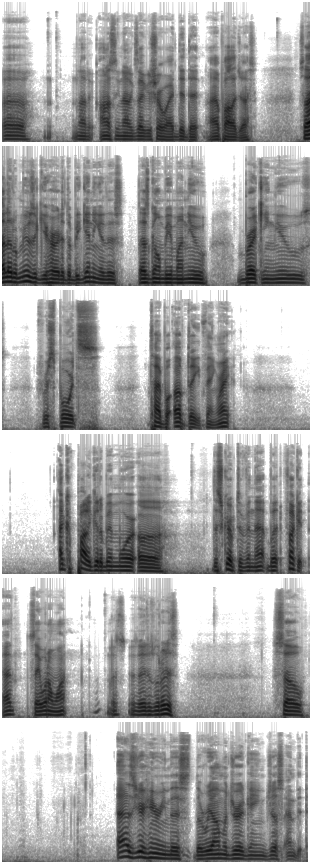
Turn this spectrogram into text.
Uh, not honestly not exactly sure why I did that. I apologize. So that little music you heard at the beginning of this, that's gonna be my new breaking news for sports type of update thing, right? I could probably could have been more uh descriptive in that, but fuck it. I say what I want. It is what it is. So as you're hearing this, the Real Madrid game just ended.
